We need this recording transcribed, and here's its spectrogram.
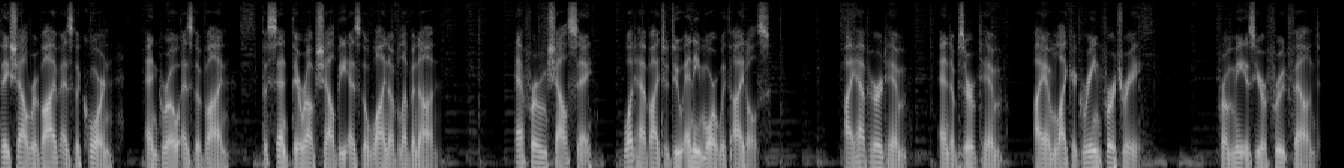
they shall revive as the corn, and grow as the vine, the scent thereof shall be as the wine of Lebanon. Ephraim shall say, What have I to do any more with idols? I have heard him, and observed him, I am like a green fir tree. From me is your fruit found.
